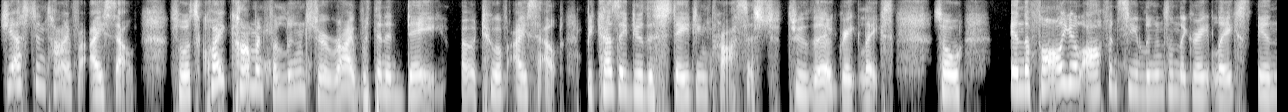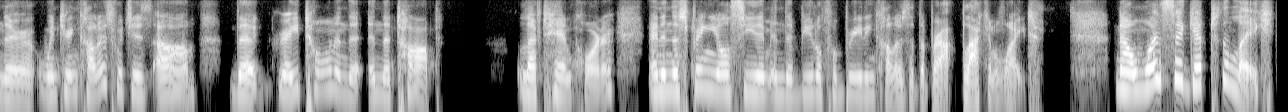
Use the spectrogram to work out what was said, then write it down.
just in time for ice out. So it's quite common for loons to arrive within a day or two of ice out because they do the staging process through the Great Lakes. So in the fall, you'll often see loons on the Great Lakes in their wintering colors, which is um, the gray tone in the in the top left hand corner. And in the spring, you'll see them in the beautiful breeding colors of the black and white. Now, once they get to the lake,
